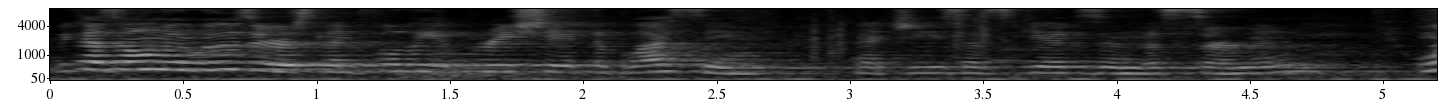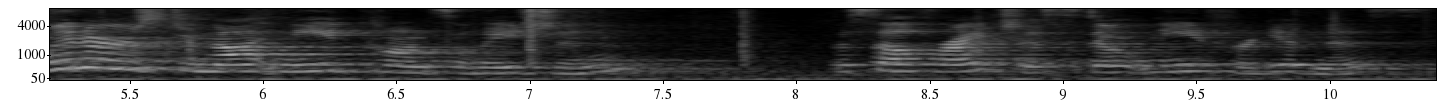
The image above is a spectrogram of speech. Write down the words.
Because only losers can fully appreciate the blessing that Jesus gives in this sermon. Winners do not need consolation. The self righteous don't need forgiveness.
